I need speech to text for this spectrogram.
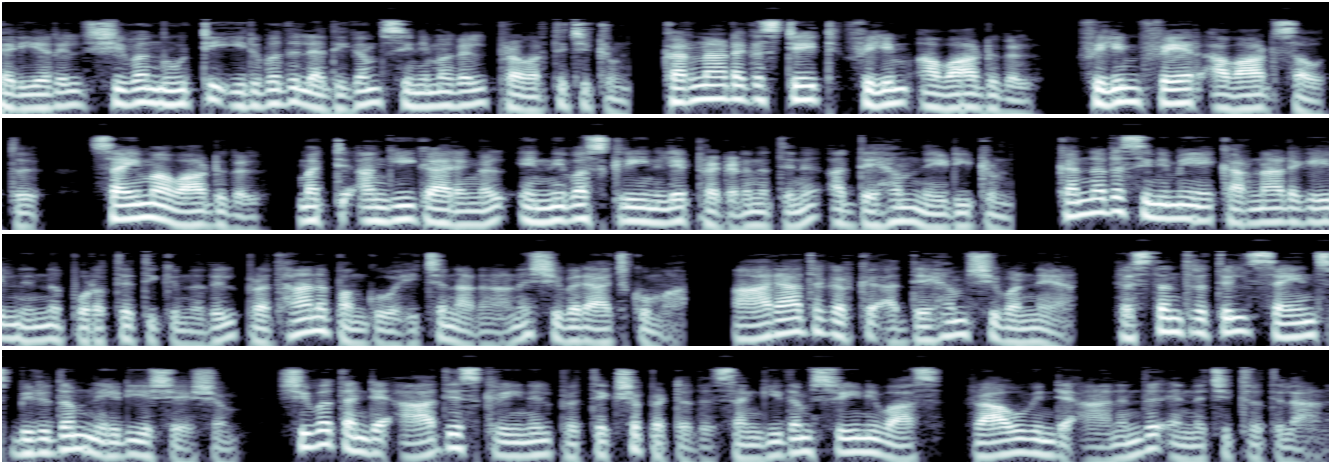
കരിയറിൽ ശിവ നൂറ്റി ഇരുപതിലധികം സിനിമകളിൽ പ്രവർത്തിച്ചിട്ടുണ്ട്. കർണാടക സ്റ്റേറ്റ് ഫിലിം അവാർഡുകൾ ഫിലിം ഫെയർ അവാർഡ് സൗത്ത് സൈം അവാർഡുകൾ മറ്റ് അംഗീകാരങ്ങൾ എന്നിവ സ്ക്രീനിലെ പ്രകടനത്തിന് അദ്ദേഹം നേടിയിട്ടുണ്ട്. കന്നഡ സിനിമയെ കർണാടകയിൽ നിന്ന് പുറത്തെത്തിക്കുന്നതിൽ പ്രധാന പങ്കുവഹിച്ച നടനാണ് ശിവരാജ് കുമാർ. ആരാധകർക്ക് അദ്ദേഹം ശിവണ്ണയാണ്. രസതന്ത്രത്തിൽ സയൻസ് ബിരുദം നേടിയ ശേഷം ശിവ തന്റെ ആദ്യ സ്ക്രീനിൽ പ്രത്യക്ഷപ്പെട്ടത് സംഗീതം ശ്രീനിവാസ് റാവുവിന്റെ ആനന്ദ് എന്ന ചിത്രത്തിലാണ്.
